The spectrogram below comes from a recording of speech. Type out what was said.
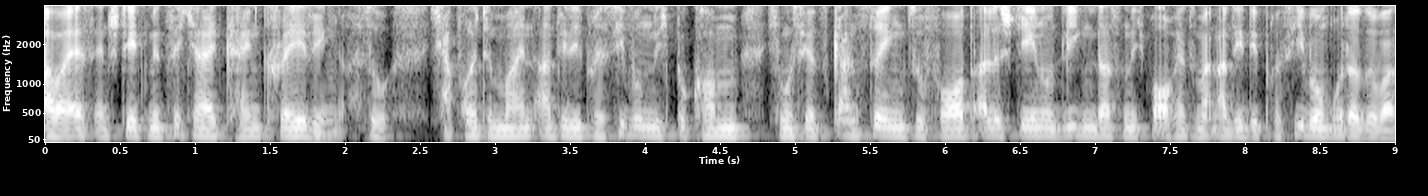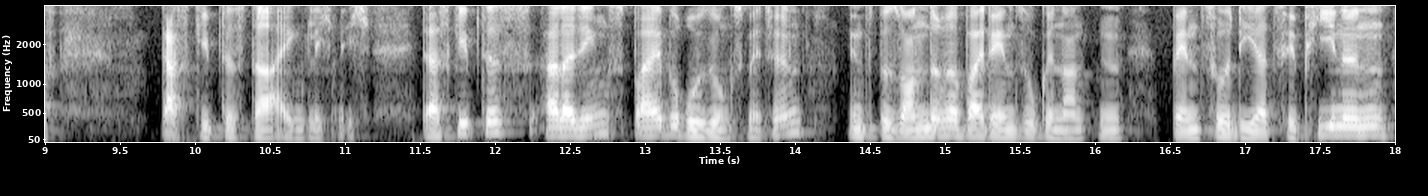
aber es entsteht mit Sicherheit kein Craving. Also ich habe heute mein Antidepressivum nicht bekommen, ich muss jetzt ganz dringend sofort alles stehen und liegen lassen, ich brauche jetzt mein Antidepressivum oder sowas. Das gibt es da eigentlich nicht. Das gibt es allerdings bei Beruhigungsmitteln, insbesondere bei den sogenannten Benzodiazepinen.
